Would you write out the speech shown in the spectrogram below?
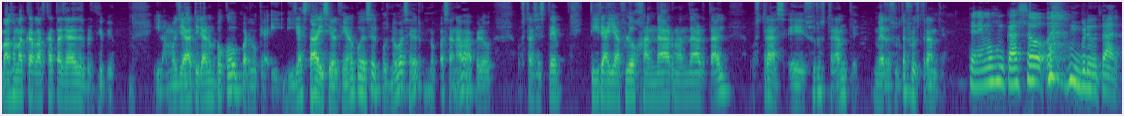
vamos a marcar las cartas ya desde el principio. Y vamos ya a tirar un poco por lo que hay. Y ya está. Y si al final no puede ser, pues no va a ser, no pasa nada. Pero, ostras, este tira y afloja, andar, no andar, tal, ostras, eh, es frustrante. Me resulta frustrante. Tenemos un caso brutal,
